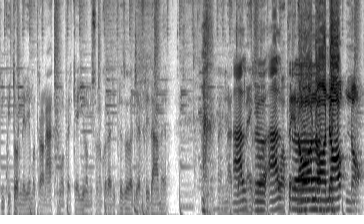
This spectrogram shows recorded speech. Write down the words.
in cui torneremo tra un attimo, perché io non mi sono ancora ripreso da Jeffrey Dahmer. Altro- altro- No, no, no, no.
